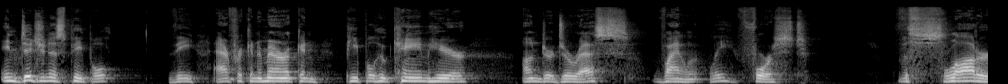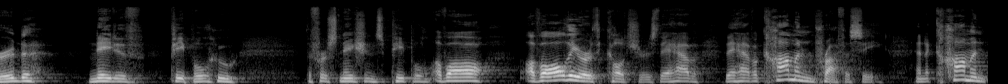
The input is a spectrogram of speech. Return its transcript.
indigenous people, the African American people who came here under duress, violently forced, the slaughtered native people who, the First Nations people of all of all the earth cultures, they have, they have a common prophecy and a common,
